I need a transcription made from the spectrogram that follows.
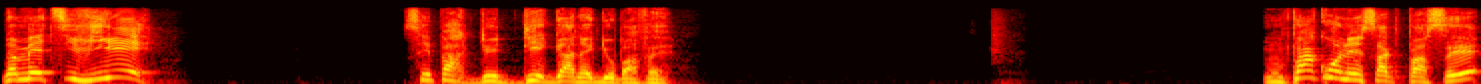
Dans Métivier. C'est pas de dégâts nèg yo pas fait. On pas connaît ça qui passé.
